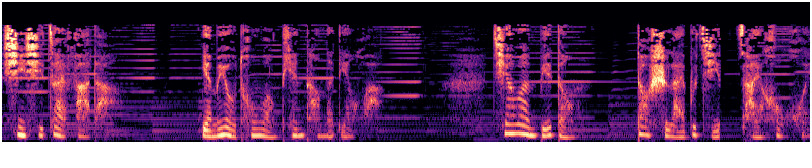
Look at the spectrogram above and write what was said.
信息再发达，也没有通往天堂的电话。千万别等到时来不及才后悔，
